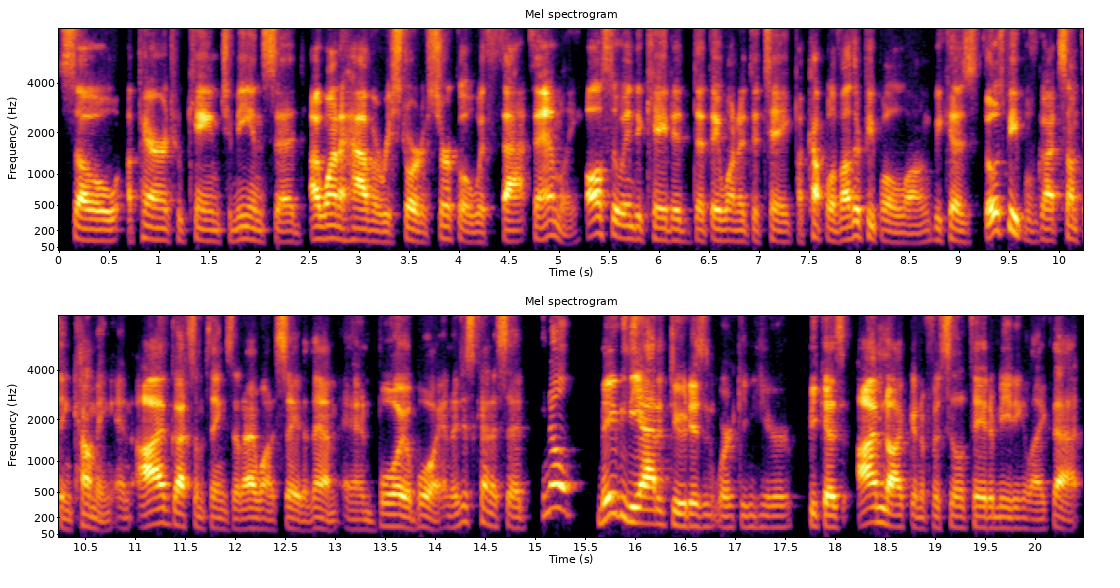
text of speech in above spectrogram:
so a parent who came to me and said i want to have a restorative circle with that family also indicated that they wanted to take a couple of other people along because those people have got something coming and i've got some things that i want to say to them and boy oh boy and i just kind of said you know maybe the attitude isn't working here because I'm not going to facilitate a meeting like that.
